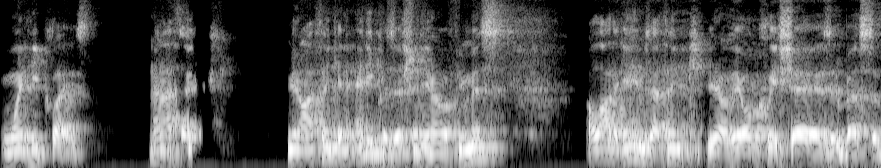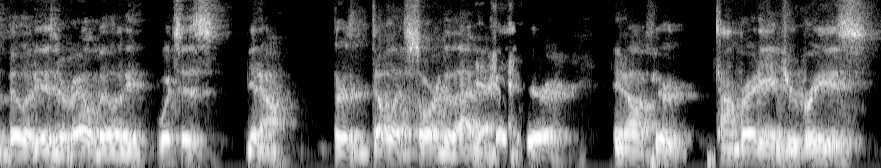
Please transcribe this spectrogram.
when he plays, and I mm-hmm. think, you know, I think in any position, you know, if you miss a lot of games, I think, you know, the old cliche is your best ability is your availability, which is, you know, there's a double edged sword to that. Yeah. Because if you're, you know, if you're Tom Brady and Drew Brees,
